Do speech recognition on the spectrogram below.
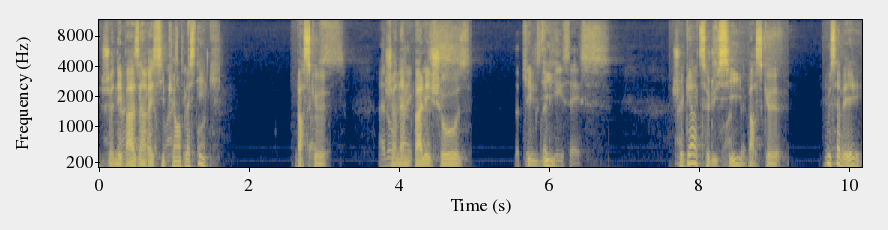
Je n'ai pas un récipient en plastique, parce que je n'aime pas les choses qu'il dit. Je garde celui-ci parce que, vous savez,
